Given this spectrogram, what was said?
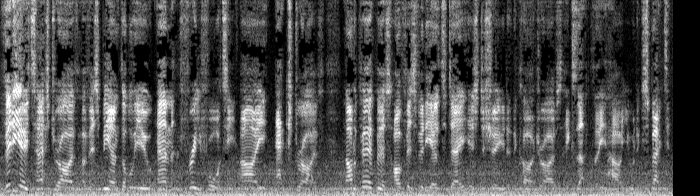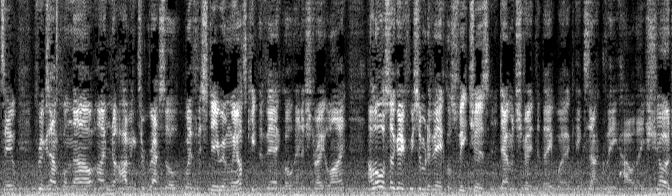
Video test drive of this BMW M340i xDrive. Now the purpose of this video today is to show you that the car drives exactly how you would expect it to. For example now I'm not having to wrestle with the steering wheel to keep the vehicle in a straight line. I'll also go through some of the vehicle's features and demonstrate that they work exactly how they should.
